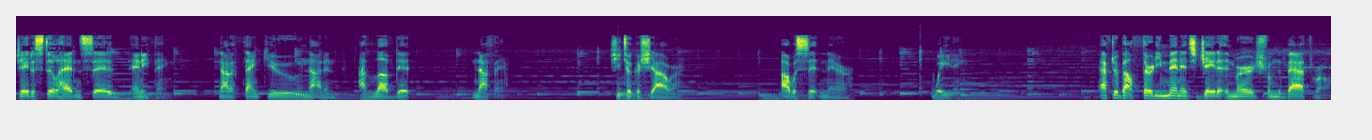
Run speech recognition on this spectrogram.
Jada still hadn't said anything. Not a thank you, not an I loved it, nothing. She took a shower. I was sitting there, waiting. After about 30 minutes, Jada emerged from the bathroom.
